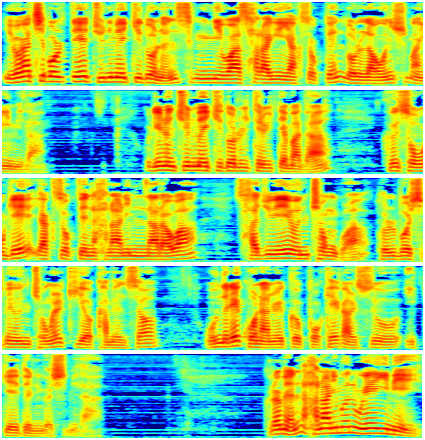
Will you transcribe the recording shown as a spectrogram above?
이와 같이 볼 때 주님의 기도는 승리와 사랑이 약속된 놀라운 희망입니다. 우리는 주님의 기도를 들을 때마다 그 속에 약속된 하나님 나라와 사주의 은총과 돌보심의 은총을 기억하면서 오늘의 고난을 극복해 갈 수 있게 되는 것입니다. 그러면 하나님은 왜 이미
